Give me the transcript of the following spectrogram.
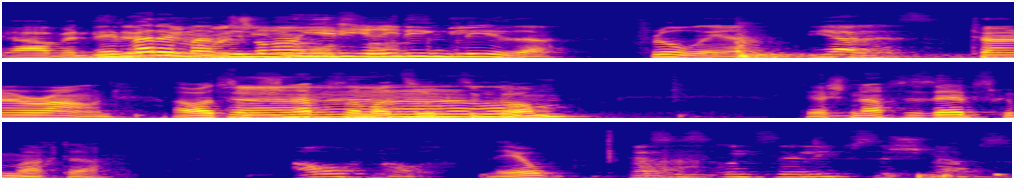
Ja, wenn die Nee, warte mal, wir brauchen hier die richtigen Gläser. Florian, Janis. turn around. Aber zum Schnaps nochmal zurückzukommen. Der Schnaps ist selbstgemachter. Auch noch. Jo. Das ist uns der liebste Schnaps.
